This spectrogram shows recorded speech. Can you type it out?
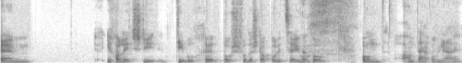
ähm, ich habe letzte die Woche Post von der Stadtpolizei bekommen und habe gedacht, oh nein,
